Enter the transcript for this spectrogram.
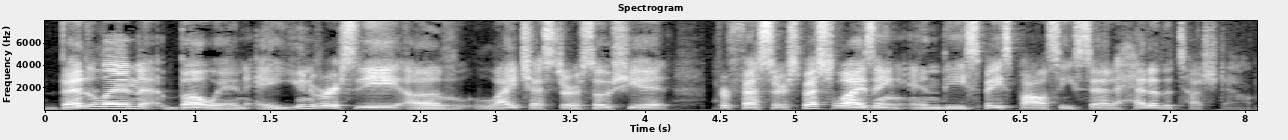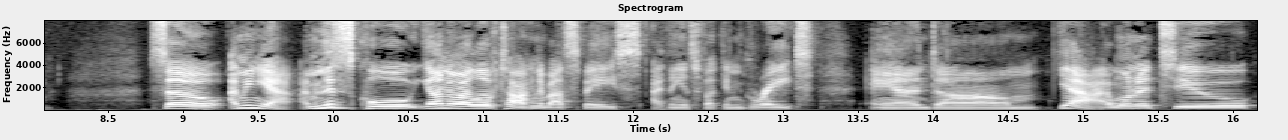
Bleddyn Bowen, a University of Leicester associate professor specializing in the space policy, said ahead of the touchdown. So, I mean, yeah, I mean, this is cool. Y'all know I love talking about space. I think it's fucking great. And um, yeah, I wanted to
